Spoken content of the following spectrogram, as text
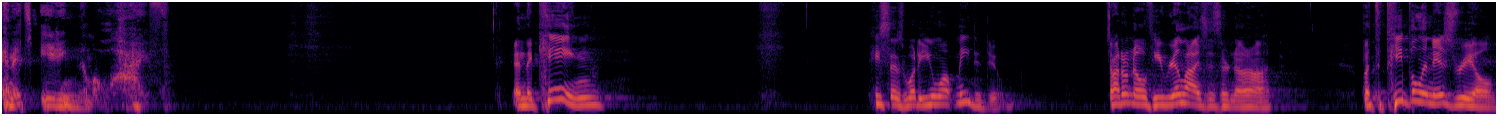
and it's eating them alive. And the king, he says, What do you want me to do? So I don't know if he realizes or not, but the people in Israel,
